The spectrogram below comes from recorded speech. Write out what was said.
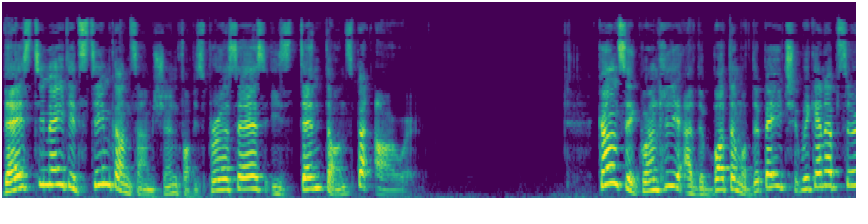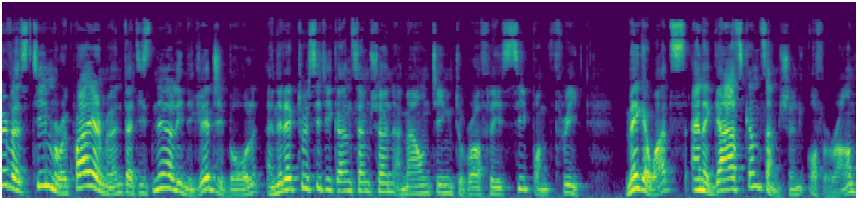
The estimated steam consumption for this process is 10 tons per hour. Consequently, at the bottom of the page, we can observe a steam requirement that is nearly negligible, an electricity consumption amounting to roughly 3.3 megawatts, and a gas consumption of around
